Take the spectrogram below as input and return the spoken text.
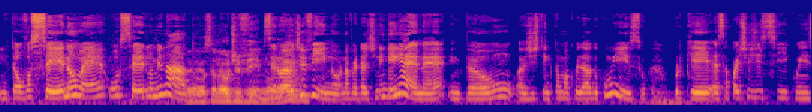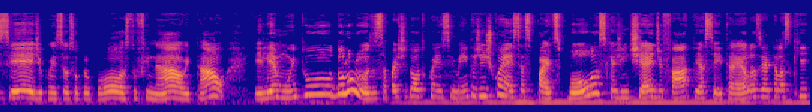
Então você não é o ser iluminado. É, você não é o divino. Você né? não é o divino. Na verdade, ninguém é, né? Então a gente tem que tomar cuidado com isso. Porque essa parte de se conhecer, de conhecer o seu propósito final e tal, ele é muito doloroso. Essa parte do autoconhecimento, a gente conhece as partes boas, que a gente é de fato e aceita elas, e aquelas que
